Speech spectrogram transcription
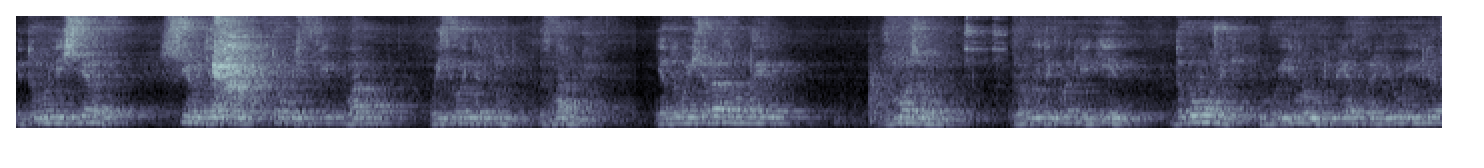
І тому я ще раз щиро дякую, в тому числі вам. Ви сьогодні тут, з нами. Я думаю, що разом ми зможемо зробити кроки, які допоможуть вугільному підприємству «Львіввугілля»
